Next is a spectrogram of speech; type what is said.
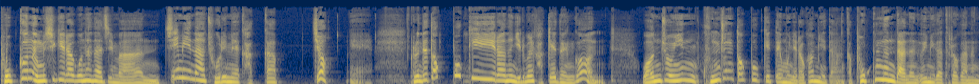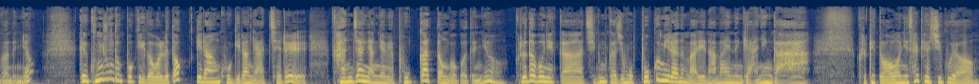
볶은 음식이라고는 하지만 찜이나 조림에 가깝죠. 예. 그런데 떡볶이라는 이름을 갖게 된 건 원조인 궁중 떡볶이 때문이라고 합니다. 그러니까 볶는다는 의미가 들어가는 거는요. 그 궁중 떡볶이가 원래 떡이랑 고기랑 야채를 간장 양념에 볶았던 거거든요. 그러다 보니까 지금까지 뭐 볶음이라는 말이 남아 있는 게 아닌가. 그렇게 또 어원이 살펴지고요.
